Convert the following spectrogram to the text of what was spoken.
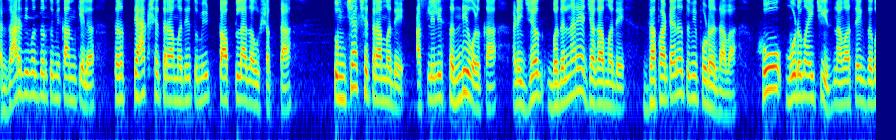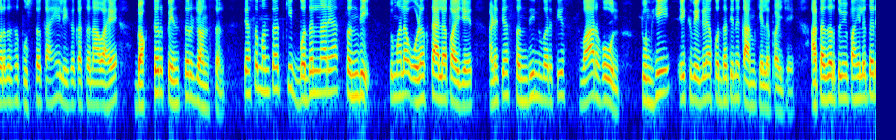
हजार दिवस जर तुम्ही काम केलं तर त्या क्षेत्रामध्ये तुम्ही टॉपला जाऊ शकता. तुमच्या क्षेत्रामध्ये असलेली संधी ओळखा आणि जग बदलणाऱ्या जगामध्ये झपाट्यानं तुम्ही पुढे जावा. हू मूड माय चीज नावाचं एक जबरदस्त पुस्तक आहे लेखकाचं नाव आहे डॉक्टर पेन्सर जॉन्सन. ते असं म्हणतात की बदलणाऱ्या संधी तुम्हाला ओळखता आल्या पाहिजेत आणि त्या संधींवरती स्वार होऊन तुम्ही एक वेगळ्या पद्धतीने काम केलं पाहिजे. आता जर तुम्ही पाहिलं तर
